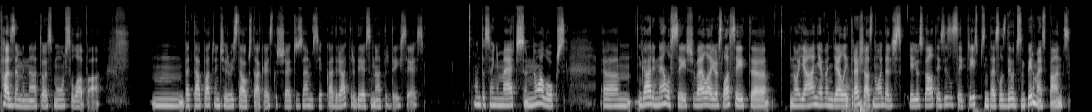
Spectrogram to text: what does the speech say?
pazeminātos mūsu labā. Mm, bet tāpat viņš ir visaugstākais, kas šeit uz zemes jebkad ir atradies un atradīsies. Un tas viņa mērķis un nolūks um, gari nelasīšu, vēlējos lasīt uh, no Jāņa evanģēlīja trešās nodaļas, ja jūs vēlaties izlasīt 13. līdz 21. pants,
